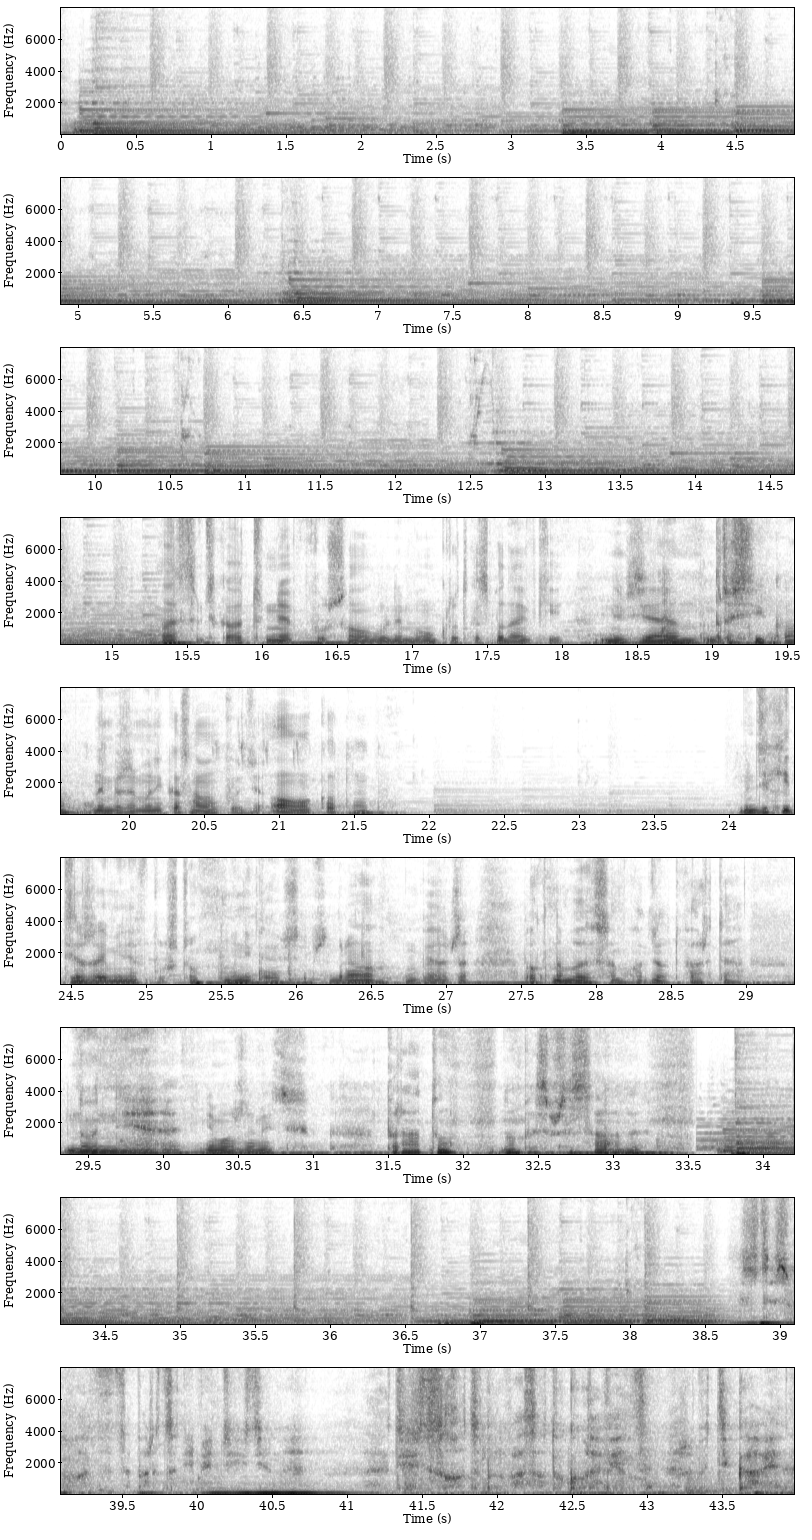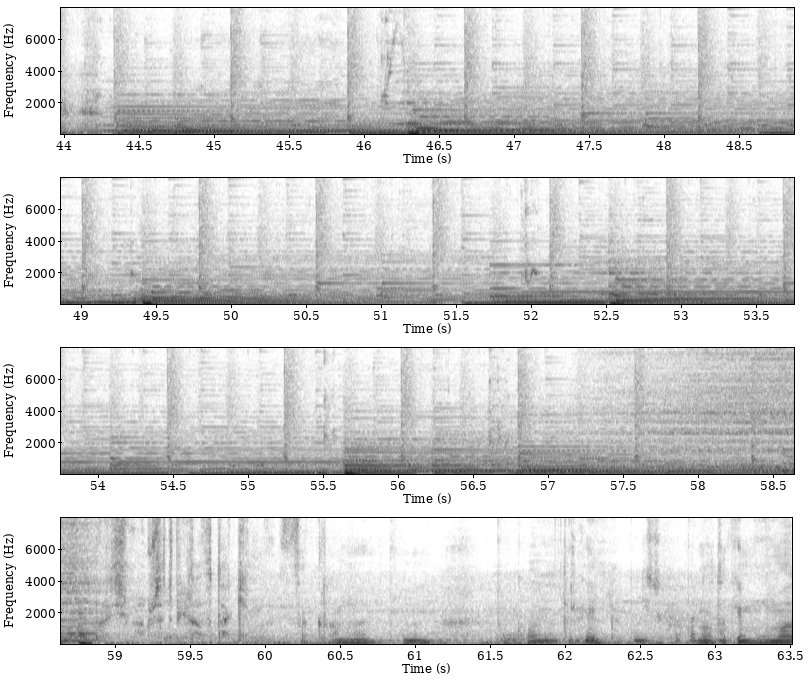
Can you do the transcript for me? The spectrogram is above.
No jestem ciekawy, czy mnie wpuszczą. Ogólnie mam krótkie spodenki. Nie wziąłem dresika. Najwyżej Monika sama pójdzie. O, kotek. Będzie hit, jeżeli mnie nie wpuszczą. Monika już się przebrała. Mówiła, że okna były w samochodzie otwarte. No nie, nie może mieć pratu. No bez przesady.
